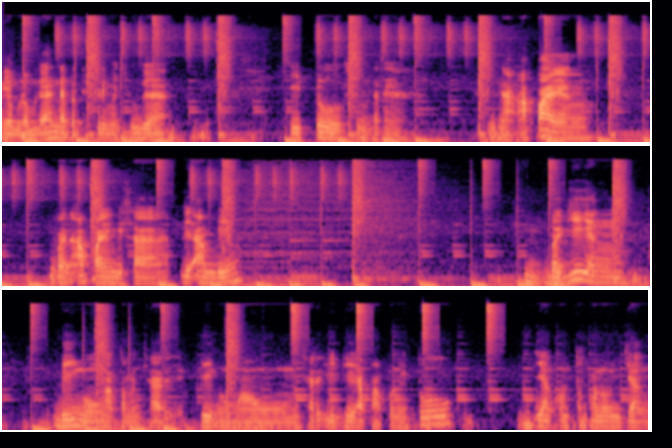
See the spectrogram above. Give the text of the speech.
ya mudah-mudahan dapat diterima juga. Itu sebenarnya. Nah apa yang poin apa yang bisa diambil? Bagi yang bingung atau mencari bingung mau mencari ide apa pun itu yang untuk menunjang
